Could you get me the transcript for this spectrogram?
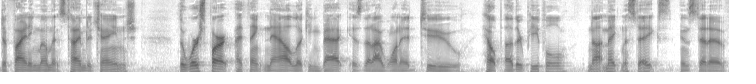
defining moments, time to change. the worst part, I think, now looking back, is that I wanted to help other people not make mistakes instead of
